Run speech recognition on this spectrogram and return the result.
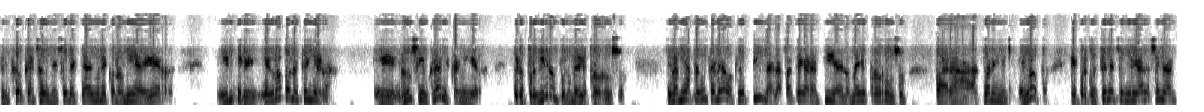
En todo caso, Venezuela está en una economía de guerra. Y mire, Europa no está en guerra, eh, Rusia y Ucrania están en guerra, pero prohibieron por los medios prorrusos. Y la misma pregunta le hago, ¿qué opina la falta de garantía de los medios prorrusos para actuar en Europa? Que por cuestiones de seguridad nacional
